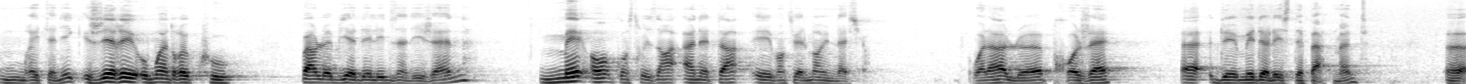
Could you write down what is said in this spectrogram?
britannique, gérée au moindre coût par le biais d'élites indigènes, mais en construisant un État et éventuellement une nation. Voilà le projet euh, du Middle East Department euh,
